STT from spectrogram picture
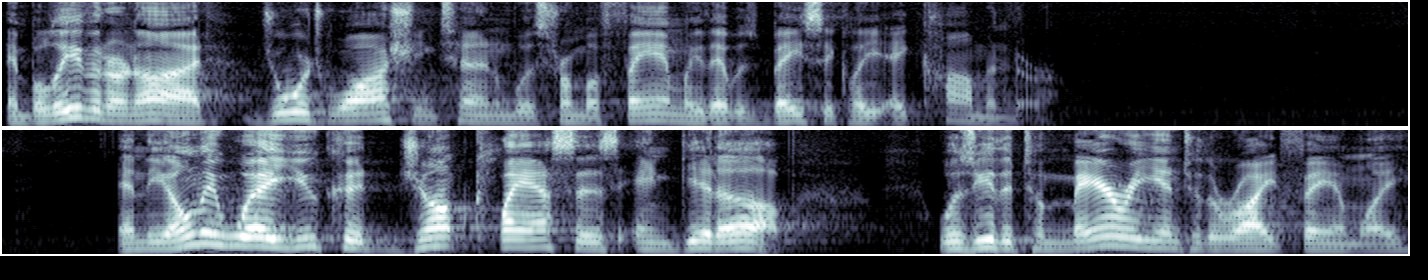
And believe it or not, George Washington was from a family that was basically a commoner. And the only way you could jump classes and get up was either to marry into the right family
